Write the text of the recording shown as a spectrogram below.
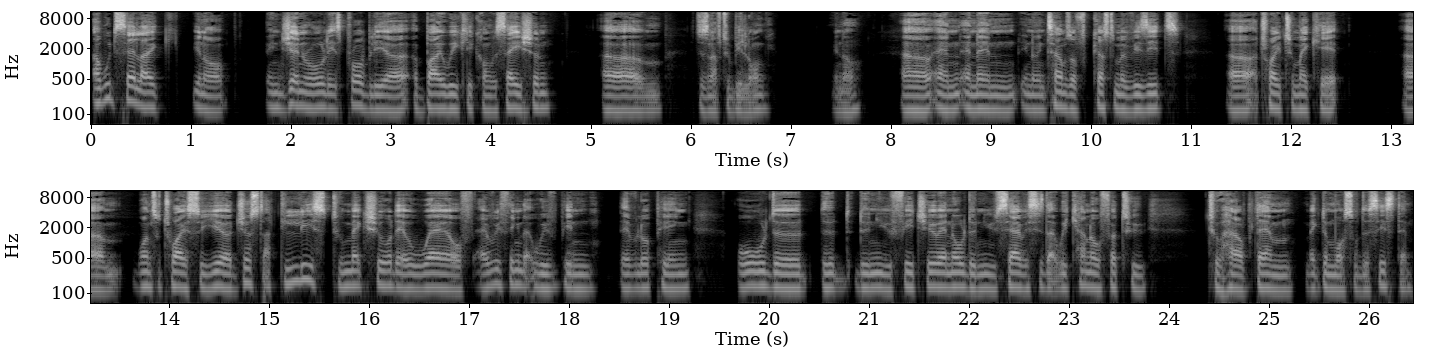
I would say like you know in general it's probably a, a bi-weekly conversation. Um, it doesn't have to be long, you know. Uh, and and then you know in terms of customer visits, uh, I try to make it um, once or twice a year, just at least to make sure they're aware of everything that we've been developing, all the, the, the new feature and all the new services that we can offer to to help them make the most of the system.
